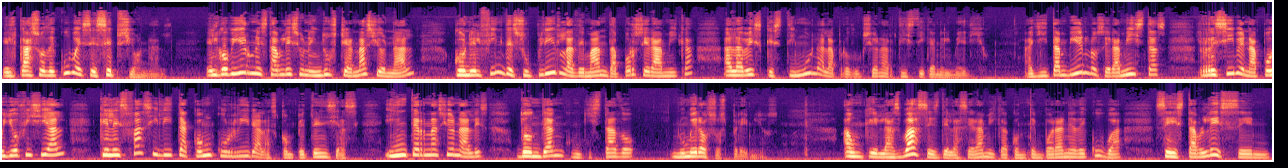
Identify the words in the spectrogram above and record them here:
El caso de Cuba es excepcional el gobierno establece una industria nacional con el fin de suplir la demanda por cerámica a la vez que estimula la producción artística en el medio. Allí también los ceramistas reciben apoyo oficial que les facilita concurrir a las competencias internacionales donde han conquistado numerosos premios. Aunque las bases de la cerámica contemporánea de Cuba se establecen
